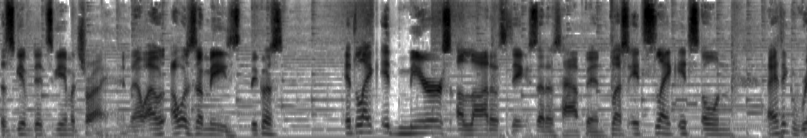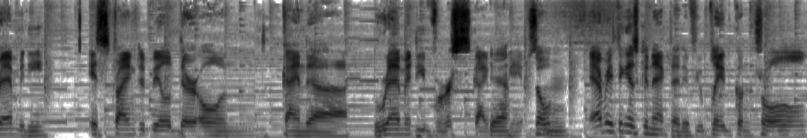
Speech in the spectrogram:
let's give this game a try. And I, I, was amazed because it like it mirrors a lot of things that has happened. Plus, it's like its own. I think Remedy is trying to build their own kind of Remedy verse type Yeah. of game. So Mhm. everything is connected. If you played Control,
